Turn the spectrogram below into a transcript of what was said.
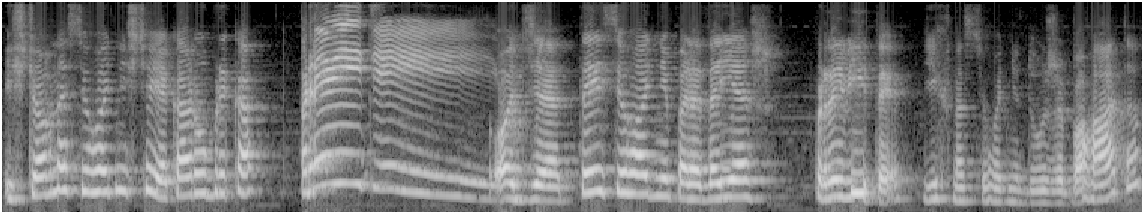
І що в нас сьогодні ще? Яка рубрика? Привіті! Отже, ти сьогодні передаєш привіти. Їх в нас сьогодні дуже багато.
